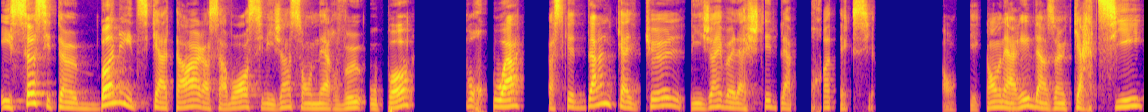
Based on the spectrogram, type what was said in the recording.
Et ça, c'est un bon indicateur à savoir si les gens sont nerveux ou pas. Pourquoi? Parce que dans le calcul, les gens veulent acheter de la protection. Quand on arrive dans un quartier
